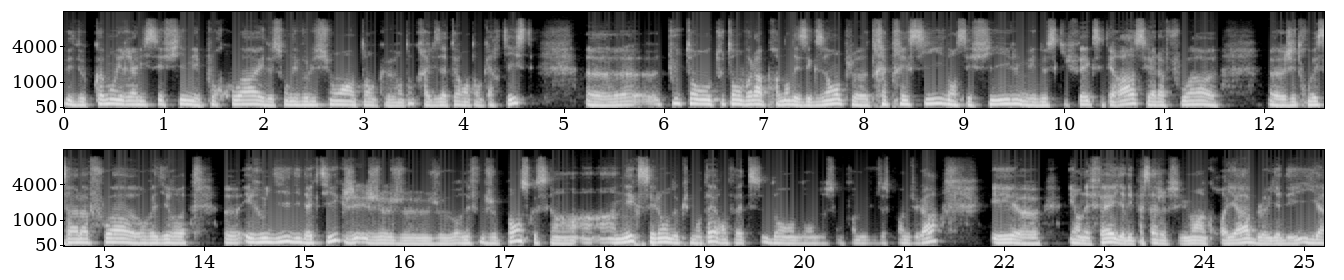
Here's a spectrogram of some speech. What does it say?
et, de, comment il réalise ses films et pourquoi et de son évolution en tant que, en tant que réalisateur, en tant qu'artiste, euh, tout en, tout en voilà, prenant des exemples très précis dans ses films et de ce qu'il fait, etc. C'est à la fois euh, j'ai trouvé ça à la fois, on va dire, euh, érudit, didactique. Je, pense que c'est un, excellent documentaire en fait, de, ce point de vue-là. Et, euh, et, en effet, il y a des passages absolument incroyables. Il y a des,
